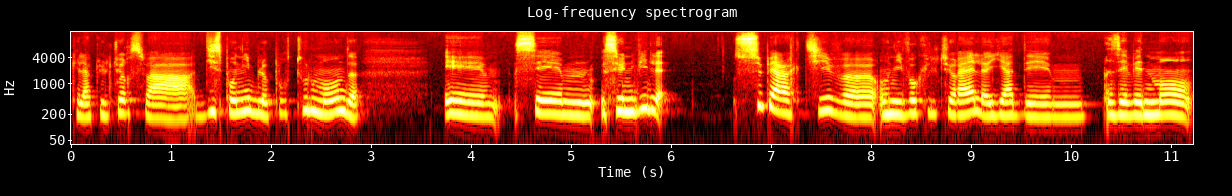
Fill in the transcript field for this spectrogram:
que la culture soit disponible pour tout le monde. Et c'est une ville super active au niveau culturel. Il y a des événements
